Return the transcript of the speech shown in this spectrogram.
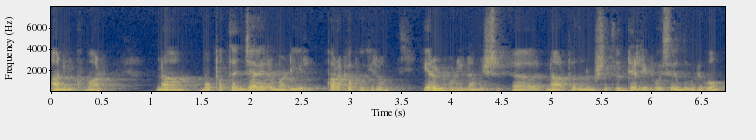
அனில்குமார். நாம் முப்பத்தஞ்சாயிரம் அடியில் பறக்கப் போகிறோம். இரண்டு மணி நிமிஷ நாற்பது நிமிஷத்தில் டெல்லி போய் சேர்ந்து விடுவோம்.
